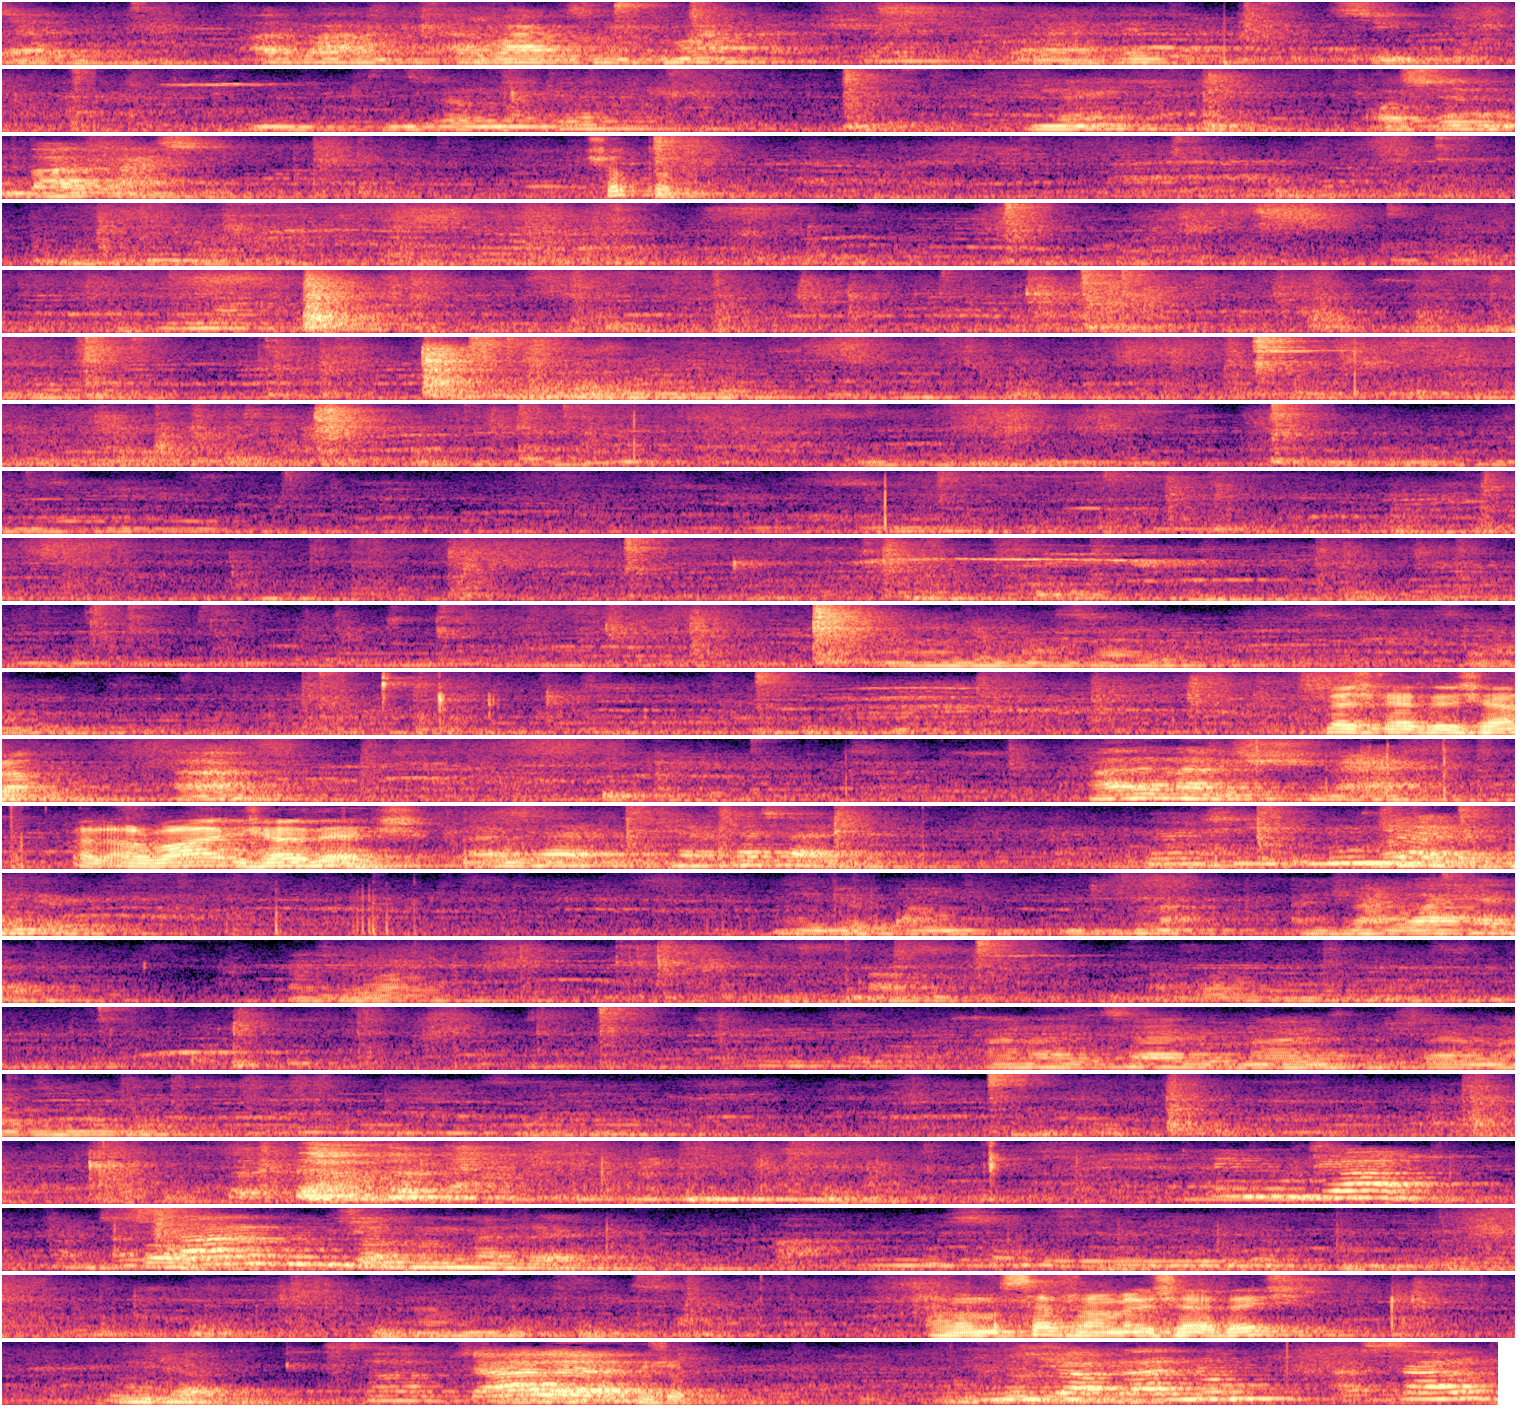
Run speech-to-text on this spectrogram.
سالب أربعة أربعة قسم اجتماع ثلاثة سي مم. تنزل الموجة اثنين وأصير ضارب مع سي شطر موجة ليش غيرت الإشارة؟ ها؟ هذا ما بش معاه الأربعة إشارة إيش؟ هذا شركة سالبة ماشي موجب. موجب موجب موجب أم نجمع نجمع الواحد ماشي الواحد أنا سالب ما سالب ما موجب السالب موجب. صف من مرة أمام الصفر نعمل إشارة إيش؟ موجب سالب موجب موجب لأنه السالب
